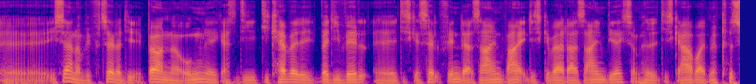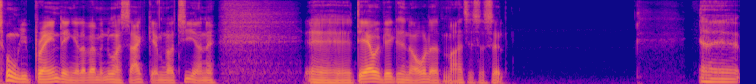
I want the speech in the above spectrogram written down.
Øh, især når vi fortæller de børn og unge, ikke? Altså, de, de kan, hvad de, hvad de vil. Øh, de skal selv finde deres egen vej. De skal være deres egen virksomhed. De skal arbejde med personlig branding, eller hvad man nu har sagt gennem årtierne. Øh, det er jo i virkeligheden overladet meget til sig selv. Øh,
